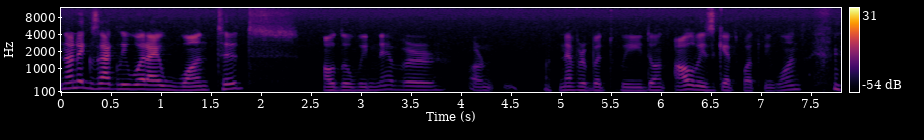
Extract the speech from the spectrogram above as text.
not exactly what I wanted although we never or not never but we don't always get what we want.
